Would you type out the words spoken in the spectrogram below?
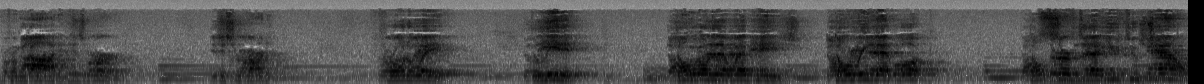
from God and His Word, disregard it. Throw it away. Delete it. Don't go to that web page. Don't read that book. Don't surf to that YouTube channel.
